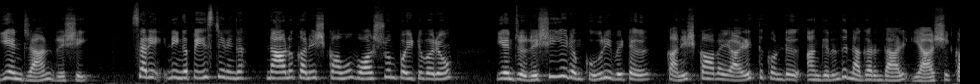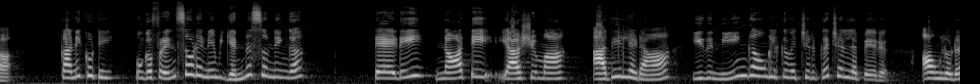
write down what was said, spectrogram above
என்றான் ரிஷி. சரி நீங்க பேசிட்டிருங்க. நானும் கனிஷ்காவும் வாஷ்ரூம் போயிட்டு வரோம் என்று ரிஷியிடம் கூறிவிட்டு கனிஷ்காவை அழைத்து கொண்டு அங்கிருந்து நகர்ந்தாள் யாஷிகா. கனிக்குட்டி உங்க ஃப்ரெண்ட்ஸோட நேம் என்ன சொன்னீங்க? டேடி நாட்டி யாஷிமா. அது இல்லடா இது நீங்க அவங்களுக்கு வச்சிருக்க செல்ல பேரு அவங்களோட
